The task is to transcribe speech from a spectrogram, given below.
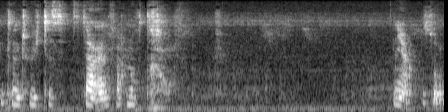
Und dann tue ich das jetzt da einfach noch drauf. Ja, so.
